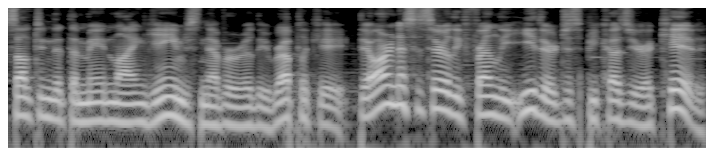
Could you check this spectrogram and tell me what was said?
something that the mainline games never really replicate. They aren't necessarily friendly either just because you're a kid.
